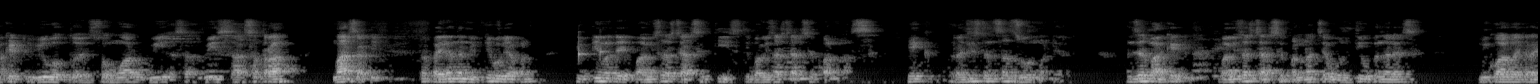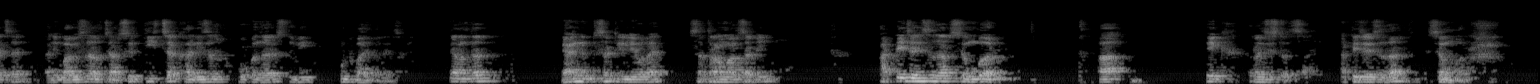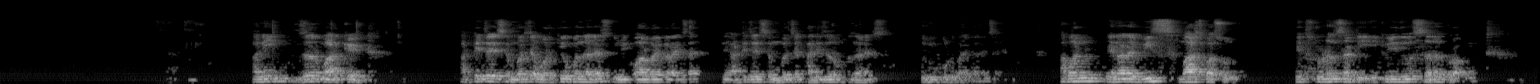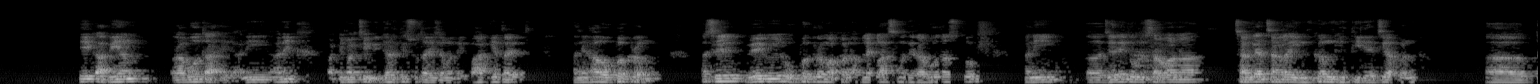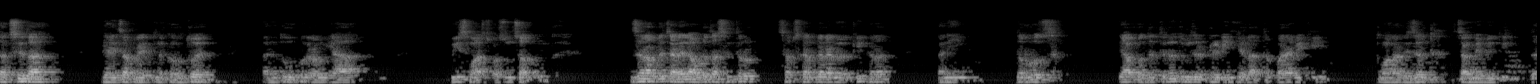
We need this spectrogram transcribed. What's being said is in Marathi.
मार्केट व्ह्यू बघतोय. सोमवार वी वीस सतरा मार्चसाठी. तर पहिल्यांदा निफ्टी बघूया आपण. निफ्टीमध्ये बावीस हजार चारशे तीस ते बावीस हजार चारशे पन्नास एक रजिस्टन्सचा झोन म्हणते आणि जर मार्केट बावीस हजार चारशे पन्नासच्या वरती ओपन झाल्यास तुम्ही कॉल बाय करायचा आहे. आणि बावीस हजार चारशे तीसच्या खाली जर ओपन झाल्यास तुम्ही पुट बाय करायचं आहे. त्यानंतर बँक निफ्टीसाठी लेवल आहे सतरा मार्चसाठी. अठ्ठेचाळीस हजार शंभर हा एक रजिस्टन्स आहे. अठ्ठेचाळीस हजार शंभर. आणि जर मार्केट अठ्ठेचाळीस शंभरच्या वरती ओपन झाल्यास तुम्ही कॉल बाय करायचा आहे. आणि अठ्ठेचाळीस शंभरच्या खाली जर ओपन झाल्यास तुम्ही पुट बाय करायचा आहे. आपण येणाऱ्या वीस मार्चपासून एक स्टुडंटसाठी एकवीस दिवस सरळ प्रॉफिट एक अभियान राबवत आहे आणि अनेक पाठीमागचे विद्यार्थी सुद्धा याच्यामध्ये भाग घेत आहेत. आणि हा उपक्रम असे वेगवेगळे उपक्रम आपण आपल्या क्लासमध्ये राबवत असतो. आणि जेणेकरून सर्वांना चांगल्यात चांगला इन्कम घेतील याची आपण दक्षता घ्यायचा प्रयत्न करतोय. आणि तो उपक्रम या वीस मार्चपासून चालू होत आहे. जर आपलं चॅनल आवडत असेल तर सबस्क्राईब करायला नक्की करा. आणि दररोज या पद्धतीनं तुम्ही जर ट्रेडिंग केला तर बऱ्यापैकी तुम्हाला रिझल्ट चांगले मिळतील. धन्यवाद.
